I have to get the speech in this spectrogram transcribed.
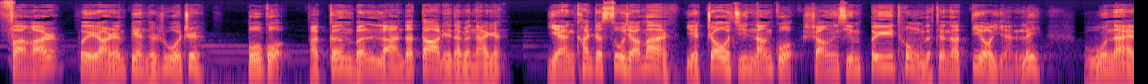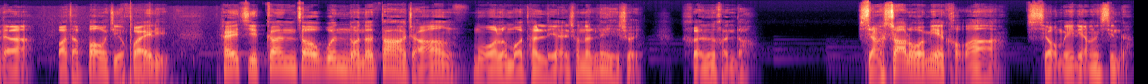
反而会让人变得弱智。不过他根本懒得搭理那个男人。眼看着苏小曼也着急、难过、伤心、悲痛的在那掉眼泪，无奈的把她抱进怀里，抬起干燥温暖的大掌，抹了抹她脸上的泪水，狠狠道：“想杀了我灭口啊，小没良心的，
